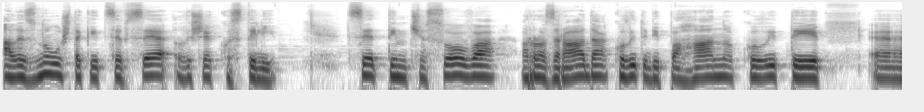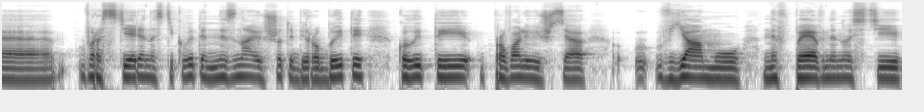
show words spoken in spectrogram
але знову ж таки, це все лише костелі. Це тимчасова розрада, коли тобі погано, коли ти е, в розтіряності, коли ти не знаєш, що тобі робити, коли ти провалюєшся в яму невпевненості,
